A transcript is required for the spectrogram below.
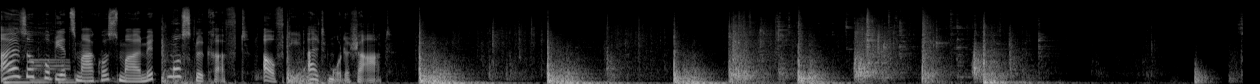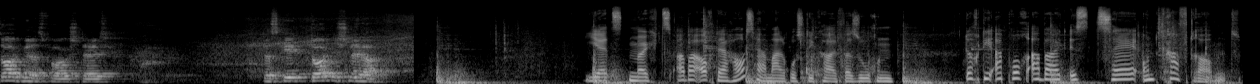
Also probiert's Markus mal mit Muskelkraft auf die altmodische Art. So habe ich mir das vorgestellt. Das geht deutlich schneller. Jetzt möcht's aber auch der Hausherr mal rustikal versuchen. Doch die Abbrucharbeit ist zäh und kraftraubend.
